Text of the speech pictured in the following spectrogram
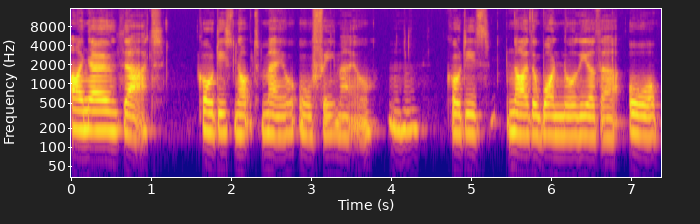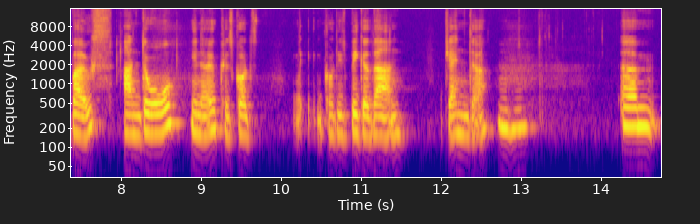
I know that God is not male or female. Mm-hmm. God is neither one nor the other, or both, and or, you know, because God's God is bigger than gender. Mm-hmm. Um,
